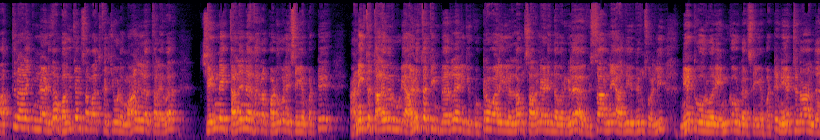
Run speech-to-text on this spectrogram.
பத்து நாளைக்கு முன்னாடி தான் பகுஜன் சமாஜ் கட்சியோட மாநில தலைவர் சென்னை தலைநகரில் படுகொலை செய்யப்பட்டு அனைத்து தலைவர்களுடைய அழுத்தத்தின் பேரில் இன்னைக்கு குற்றவாளிகள் எல்லாம் சரணடைந்தவர்களை விசாரணை அது இதுன்னு சொல்லி நேற்று ஒருவர் என்கவுண்டர் செய்யப்பட்டு நேற்று தான் அந்த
